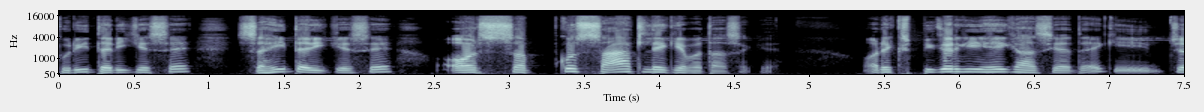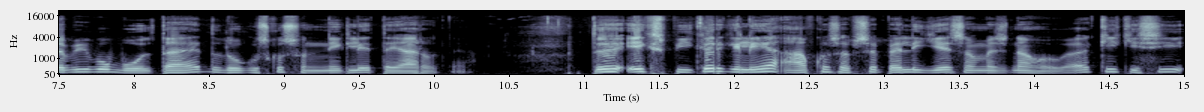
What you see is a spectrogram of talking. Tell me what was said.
पूरी तरीके से, सही तरीके से और सबको साथ लेके बता सके। और एक स्पीकर की यही खासियत है कि जब भी वो बोलता है तो लोग उसको सुनने के लिए तैयार होते हैं। तो एक स्पीकर के लिए आपको सबसे पहले ये समझना होगा कि किसी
